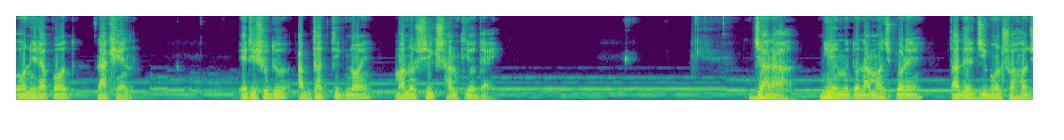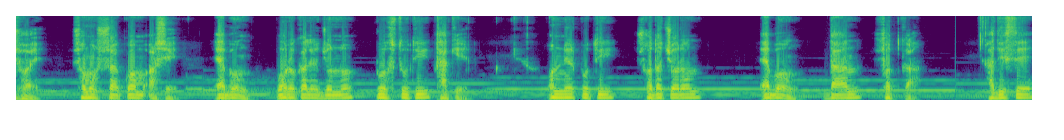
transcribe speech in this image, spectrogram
ও নিরাপদ রাখেন। এটি শুধু আধ্যাত্মিক নয়, মানসিক শান্তিও দেয়। যারা নিয়মিত নামাজ পড়ে, তাদের জীবন সহজ হয়, সমস্যা কম আসে এবং পরকালের জন্য প্রস্তুতি থাকে। অন্যের প্রতি সদাচরণ এবং দান সৎকা। হাদিসে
